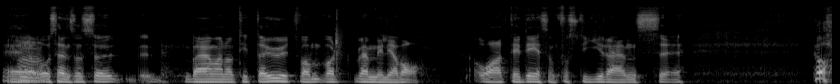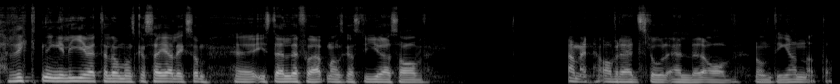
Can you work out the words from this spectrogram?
Eh, Mm. Och sen så, så börjar man att titta ut vad, vart, vem vill jag vara? Och att det är det som får styra ens eh, ja, riktning i livet, eller om man ska säga, liksom, eh, istället för att man ska styras av, ja, men, av rädslor eller av någonting annat. Då.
